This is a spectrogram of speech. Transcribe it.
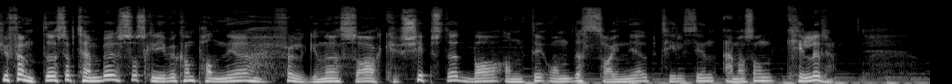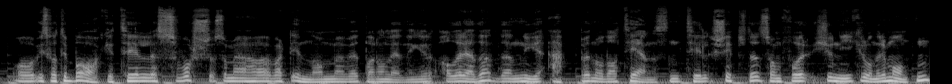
25.9 så skriver kampanje følgende sak. Skipsted ba Anti om designhjelp til sin Amazon Killer. Og Vi skal tilbake til Svosh, som jeg har vært innom ved et par anledninger allerede. Den nye appen og da tjenesten til Skipsted, som for 29 kroner i måneden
